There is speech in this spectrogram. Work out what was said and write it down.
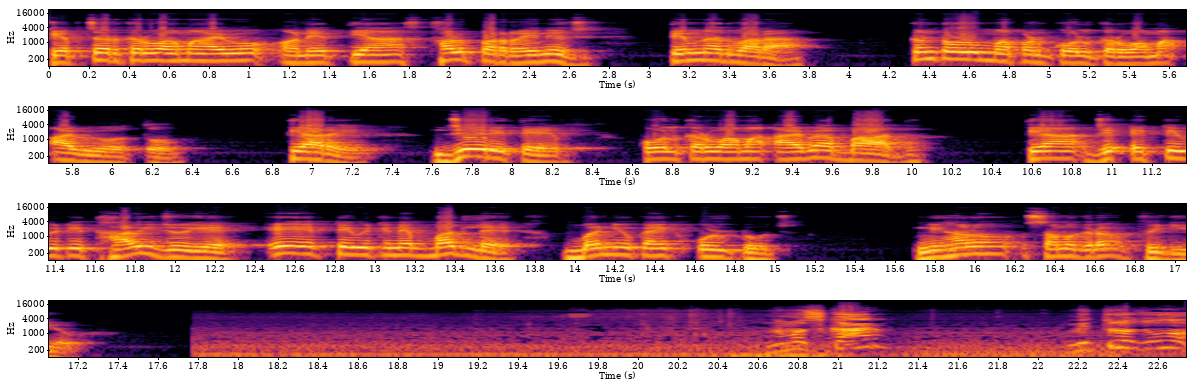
કેપ્ચર કરવામાં આવ્યો અને ત્યાં સ્થળ પર રહીને જ તેમના દ્વારા કંટ્રોલ રૂમમાં પણ કોલ કરવામાં આવ્યો હતો. ત્યારે જે રીતે કોલ કરવામાં આવ્યા બાદ ત્યાં જે એક્ટિવિટી થવી જોઈએ, એ એક્ટિવિટીને બદલે બન્યું કંઈક ઉલટું જ. નિહાળો સમગ્ર વીડિયો નમસ્કાર. મિત્રો, જુઓ.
